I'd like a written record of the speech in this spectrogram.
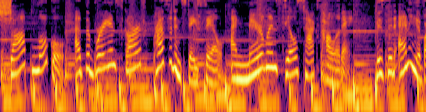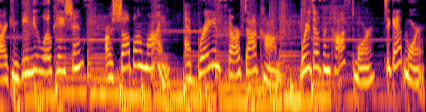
Shop local at the Bray and Scarf President's Day sale and Maryland sales tax holiday. Visit any of our convenient locations or shop online at brayandscarf.com where it doesn't cost more to get more.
